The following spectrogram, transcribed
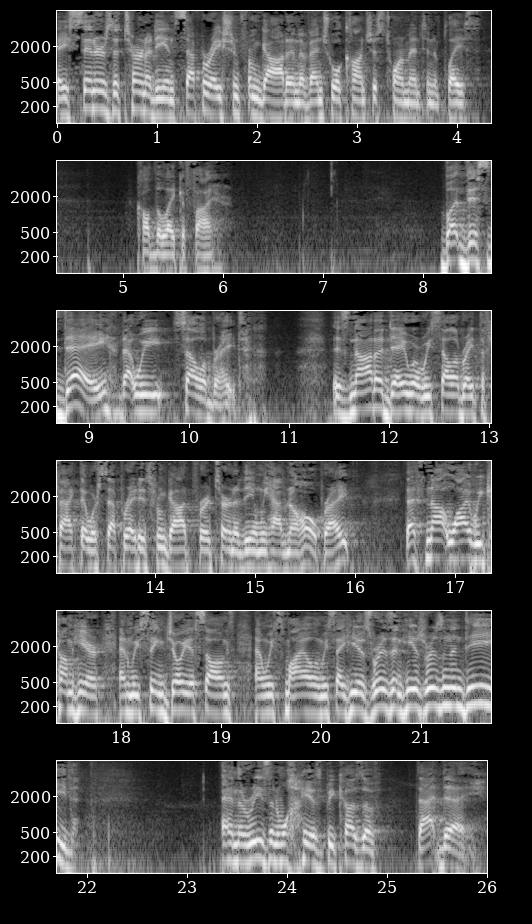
a sinner's eternity in separation from God and eventual conscious torment in a place called the lake of fire. But this day that we celebrate is not a day where we celebrate the fact that we're separated from God for eternity and we have no hope, right? That's not why we come here and we sing joyous songs and we smile and we say, He is risen, He is risen indeed. And the reason why is because of that day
